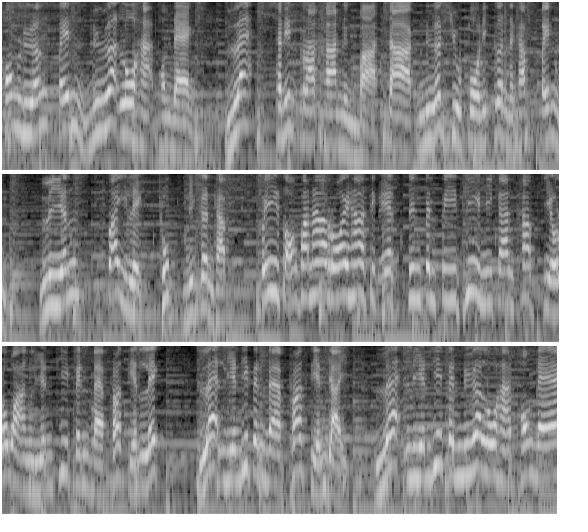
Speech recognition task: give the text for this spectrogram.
ทองเหลืองเป็นเนื้อโลหะทองแดง และชนิดราคา 1 บาท จากเนื้อคิวโปนิกเกิลนะครับเป็นเหรียญไส้เหล็กชุบนิกเกิลครับปี 2551 จึงเป็นปีที่มีการคาบเกี่ยวระหว่างเหรียญที่เป็นแบบพระเศียรเล็ก และเหรียญที่เป็นแบบพระเศียรใหญ่ และเหรียญที่เป็นเนื้อโลหะทองแดง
